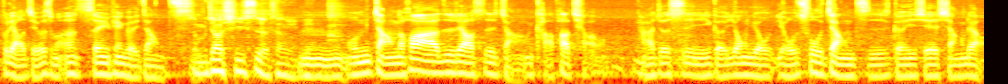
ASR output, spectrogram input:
不了解为什么嗯生鱼片可以这样吃。什么叫西式的生鱼片？嗯，我们讲的话日料是讲卡帕乔。它就是一个用油油醋酱汁跟一些香料，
